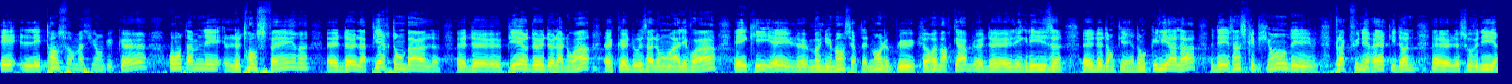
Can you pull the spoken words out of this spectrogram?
Et les transformations du cœur ont amené le transfert euh, de la pierre tombale euh, de Pierre II de Lannoy que nous allons aller voir et qui est le monument certainement le plus remarquable de l'église euh, de Dampierre. Donc il y a là des inscriptions, des plaques funéraires qui donnent euh, le souvenir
